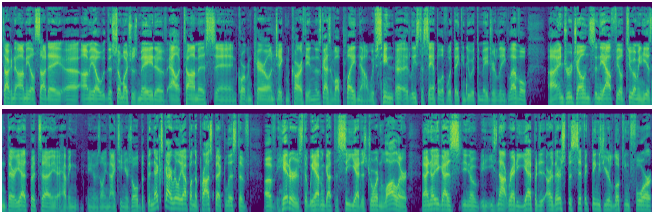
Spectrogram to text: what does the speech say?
Talking to Amiel Sawdaye, uh, Amiel, there's so much was made of Alek Thomas and Corbin Carroll and Jake McCarthy, and those guys have all played now. We've seen uh, at least a sample of what they can do at the major league level. Uh, and Druw Jones in the outfield too. I mean, he isn't there yet, but uh, having you know he's only 19 years old. But the next guy really up on the prospect list of of hitters that we haven't got to see yet is Jordan Lawlar. And I know you guys, you know, he's not ready yet. But are there specific things you're looking for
